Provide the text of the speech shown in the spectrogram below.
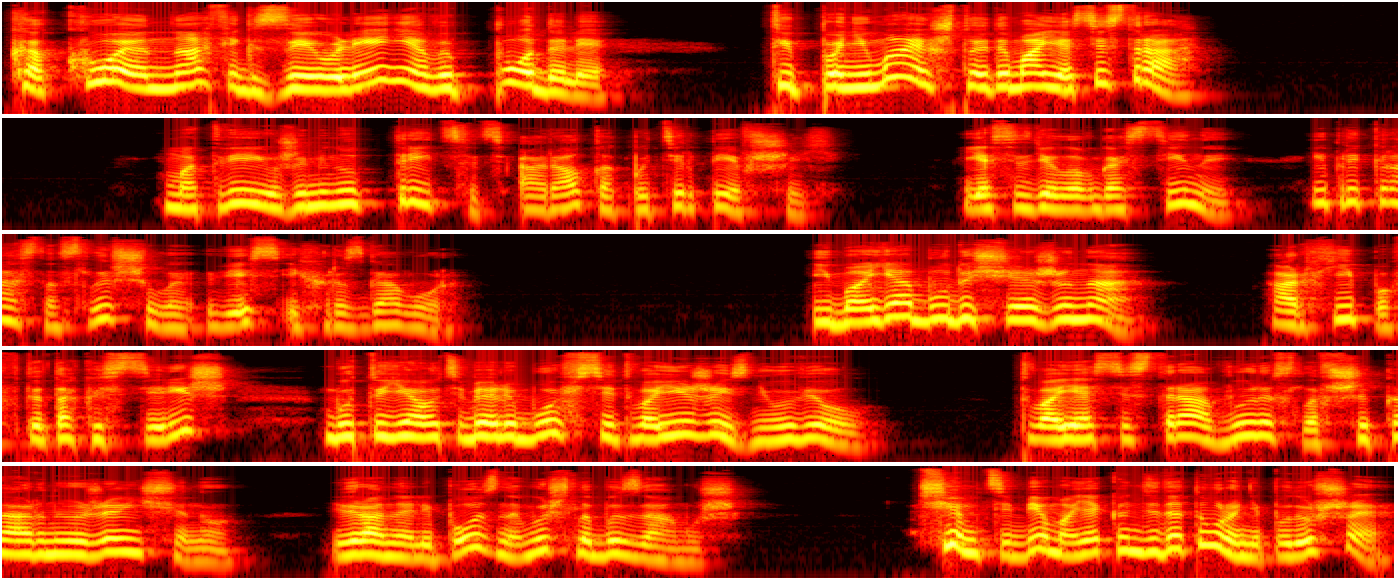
«Какое нафиг заявление вы подали? Ты понимаешь, что это моя сестра?» Матвей уже минут тридцать орал, как потерпевший. Я сидела в гостиной и прекрасно слышала весь их разговор. «И моя будущая жена. Архипов, ты так истеришь, будто я у тебя любовь всей твоей жизни увел. Твоя сестра выросла в шикарную женщину и рано или поздно вышла бы замуж. Чем тебе моя кандидатура не по душе?»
